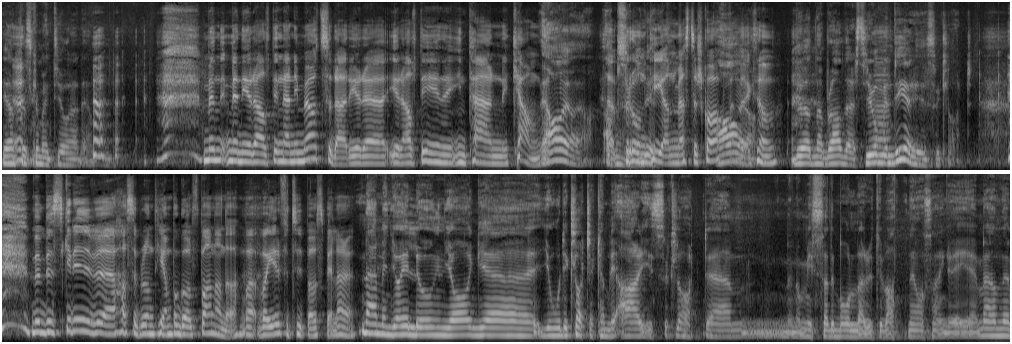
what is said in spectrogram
Egentligen ska man inte göra det. Men... Men, men är det alltid, när ni möts så där, är det, är det alltid en intern kamp? Ja, ja, ja. Brontén-mästerskapen Ja, ja. liksom. Bröderna Brothers. Jo, men det är det ju såklart. Men beskriv eh, Hasse Brontén på golfbanan då. Vad, vad är det för typ av spelare? Nej, men jag är lugn. Jag, eh, jo, det är klart jag kan bli arg såklart. Eh, med de missade bollar ute i vattnet och sådana grejer. Men eh,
